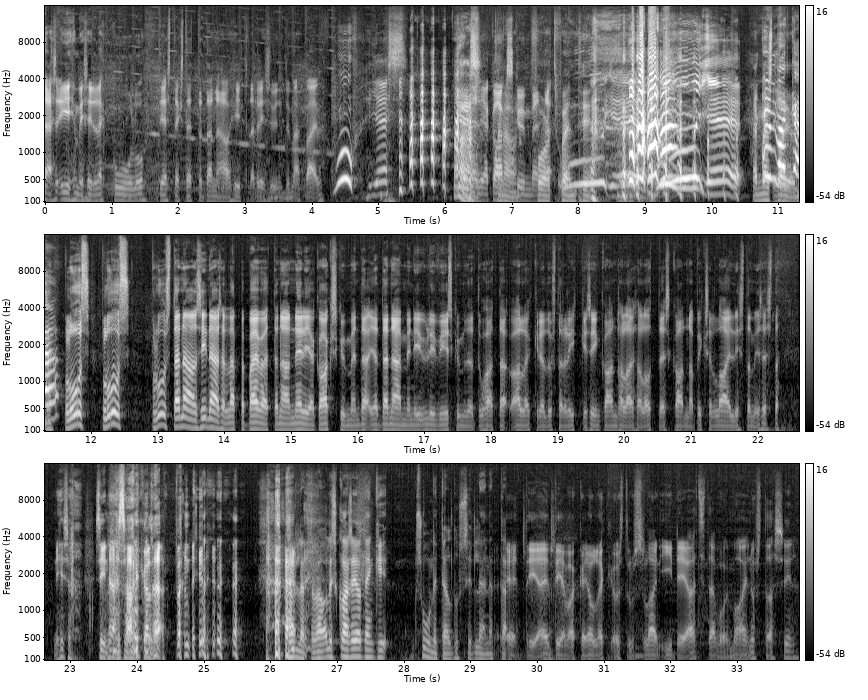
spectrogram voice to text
Mitäs ihmisille kuuluu? Tiesittekö, että tänään on Hitlerin syntymäpäivä? Woo, yes! Yes. 420. 420. Ooh, yeah. Ooh, yeah. En mä sitä tajunnut. Plus, plus, plus tänään on sinänsä läppäpäivä, että tänään on 4.20 ja tänään meni yli 50 000 allekirjoitusta rikki siinä kansalaisaloitteessa kannabiksen laillistamisesta. Niin se on sinänsä aika läppä. Niin. Yllättävää. Olisikohan se jotenkin suunniteltu silleen, että En tiedä, en tiedä, vaikka jollekin olisi tullut sellainen idea, että sitä voi mainostaa siinä.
